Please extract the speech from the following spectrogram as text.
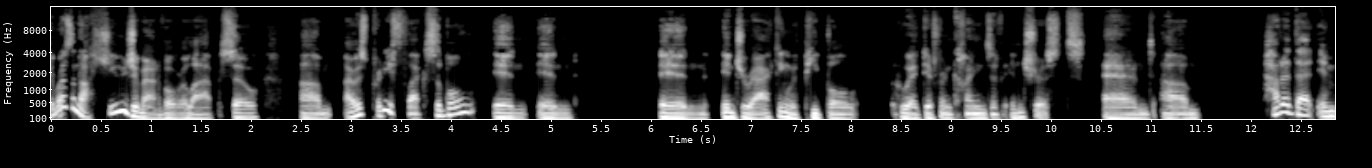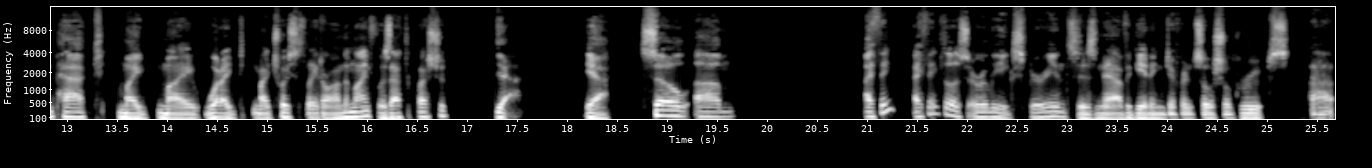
there wasn't a huge amount of overlap. So, um, I was pretty flexible in, in, in interacting with people who had different kinds of interests. And, um, how did that impact my, my, what I, my choices later on in life? Was that the question? Yeah. Yeah. So, um, I think, I think those early experiences navigating different social groups, uh,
